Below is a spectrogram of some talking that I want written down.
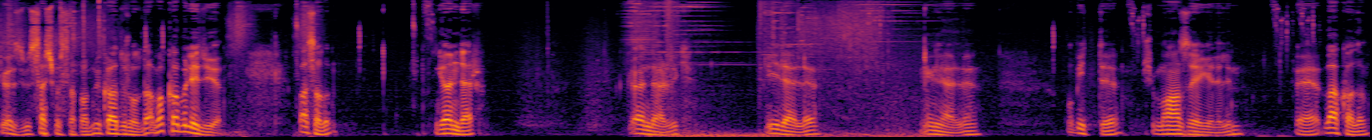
Gözümüz saçma sapan bir kadro oldu ama kabul ediyor. Basalım. Gönder. Gönderdik. İlerle. İlerle. Bu bitti. Şimdi mağazaya gelelim ve bakalım.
